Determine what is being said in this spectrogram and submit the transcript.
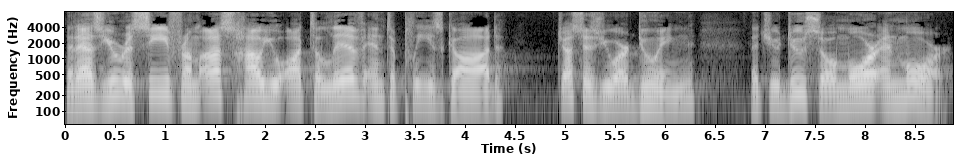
that as you receive from us how you ought to live and to please God, just as you are doing, that you do so more and more.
